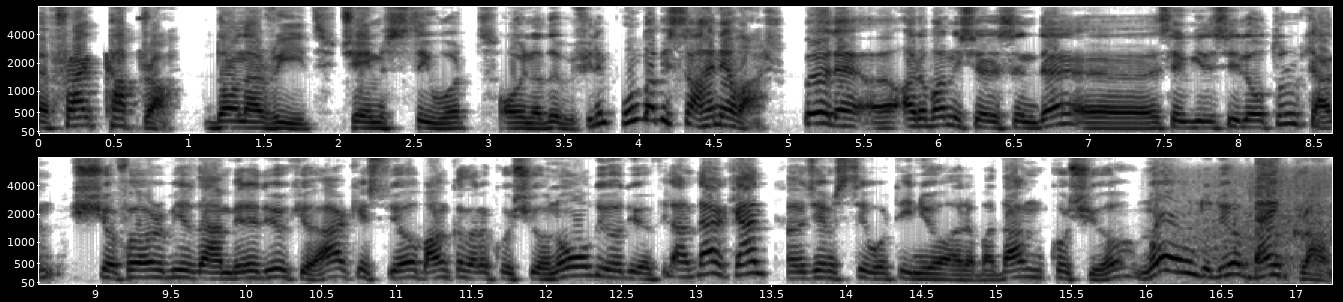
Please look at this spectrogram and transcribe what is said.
e, Frank Capra Donna Reed, James Stewart oynadığı bir film. Bunda bir sahne var. Böyle e, arabanın içerisinde e, sevgilisiyle otururken şoför birdenbire diyor ki herkes diyor bankalara koşuyor ne oluyor diyor filan derken e, James Stewart iniyor arabadan koşuyor. Ne oldu diyor bank run.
